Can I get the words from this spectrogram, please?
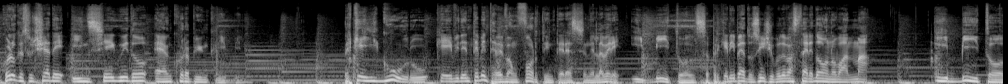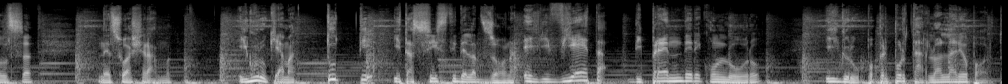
Quello che succede in seguito è ancora più incredibile. Perché il guru, che evidentemente aveva un forte interesse nell'avere i Beatles, perché ripeto, sì, ci poteva stare Donovan, ma i Beatles nel suo ashram, il guru chiama tutti i tassisti della zona e gli vieta di prendere con loro il gruppo per portarlo all'aeroporto.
